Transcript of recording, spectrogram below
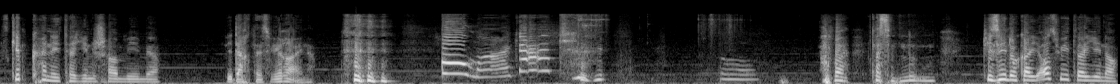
Es gibt keine italienische Armee mehr. Wir dachten, es wäre eine. oh mein Gott! Aber das sind, nun- die sehen doch gar nicht aus wie Italiener.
